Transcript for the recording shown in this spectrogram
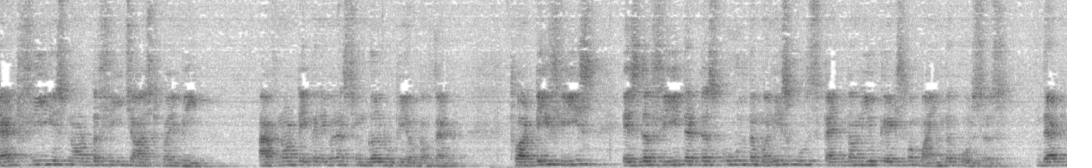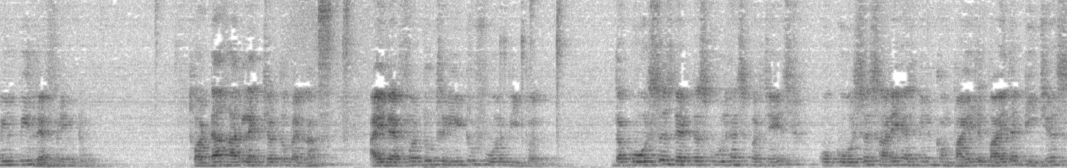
that fee is not the fee charged by me i have not taken even a single rupee out of that ਤੁਹਾਡੀ fees is the fee that the school the money school spent on you kids for buying the courses that we'll be referring to ਤੁਹਾਡਾ ਹਰ ਲੈਕਚਰ ਤੋਂ ਪਹਿਲਾਂ I refer to 3 to 4 people the courses that the school has purchased or courses ਸਾਰੇ has been compiled by the teachers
